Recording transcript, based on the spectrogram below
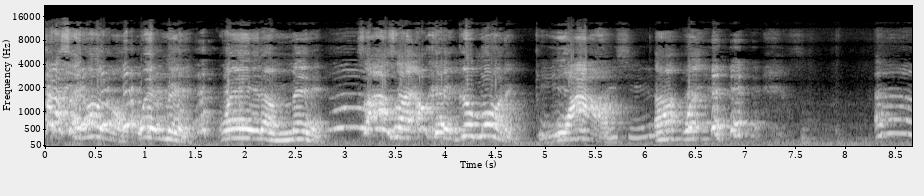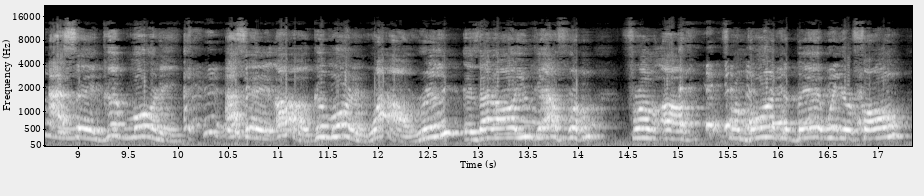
I say, hold on, wait a minute, wait a minute. So I was like, okay, good morning. wow. Uh, what? Oh. I say, good morning. I say, oh, good morning. Wow, really? Is that all you got from from uh from going to bed with your phone?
